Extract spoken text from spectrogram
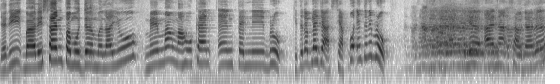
Jadi Barisan Pemuda Melayu memang mahukan Anthony Brooke. Kita dah belajar siapa Anthony Brooke? Ya, anak saudara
